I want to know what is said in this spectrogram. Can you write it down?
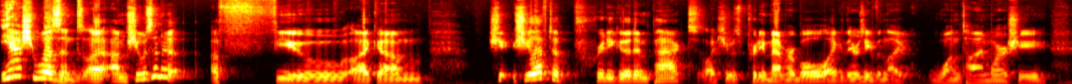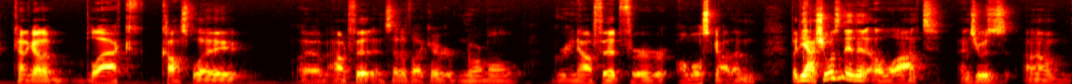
Yeah, she wasn't. Uh, um, she was in a, a few. Like, um, she she left a pretty good impact. Like, she was pretty memorable. Like, there was even like one time where she kind of got a black cosplay um, outfit instead of like her normal green outfit for Almost Got Him. But yeah, she wasn't in it a lot, and she was um,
